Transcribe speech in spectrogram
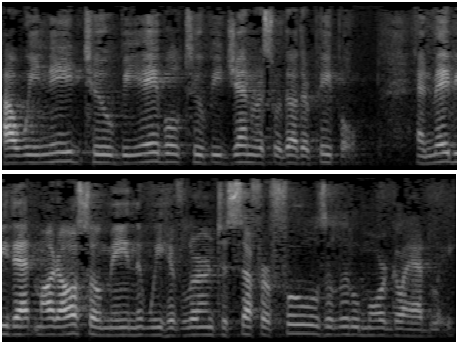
how we need to be able to be generous with other people. And maybe that might also mean that we have learned to suffer fools a little more gladly.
